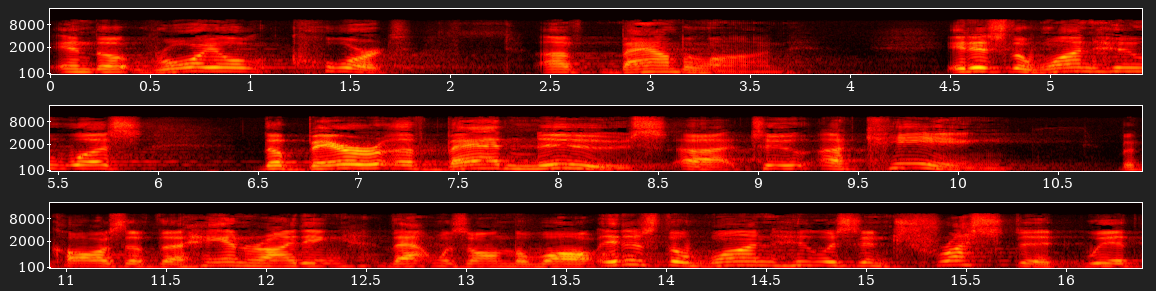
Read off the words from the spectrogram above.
in the royal court of Babylon. It is the one who was the bearer of bad news uh, to a king because of the handwriting that was on the wall. It is the one who was entrusted with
